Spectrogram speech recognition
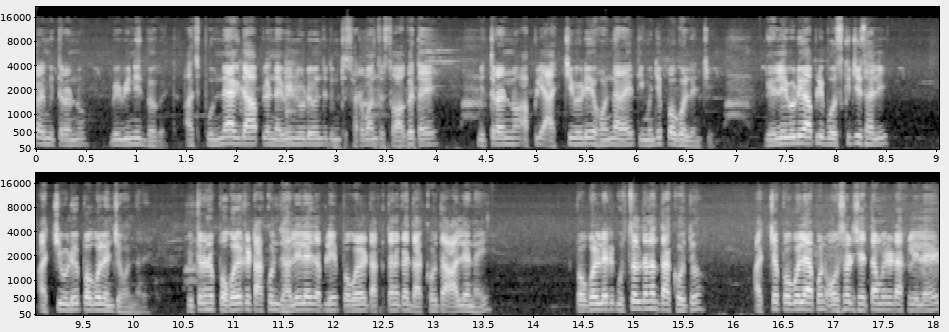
नमस्कार मित्रांनो मी विनीत भगत. आज पुन्हा एकदा आपल्या नवीन व्हिडिओमध्ये तुमचं सर्वांचं स्वागत आहे. मित्रांनो आपली आजची व्हिडिओ होणार आहे ती म्हणजे पगोल्यांची. गेली व्हिडिओ आपली बोसकीची झाली आजची व्हिडिओ पगोल्यांची होणार आहे. मित्रांनो पगोळे काय टाकून झालेले आहेत आपले पगोळे टाकताना काय दाखवता आल्या नाही. पगोळे डायरेक्ट उचलतानाच दाखवतो. आजच्या पगोळे आपण ओसाड शेतामध्ये टाकलेले आहेत.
